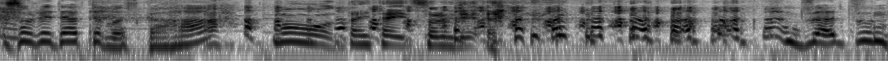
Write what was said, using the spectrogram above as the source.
そ それで合ってますか？もう大体それで。雑な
